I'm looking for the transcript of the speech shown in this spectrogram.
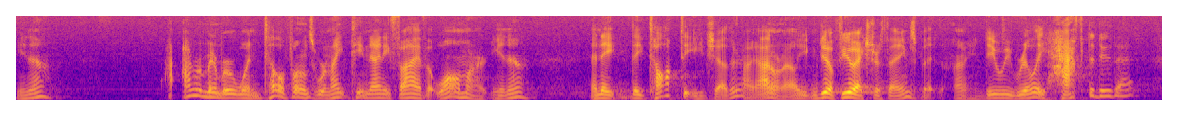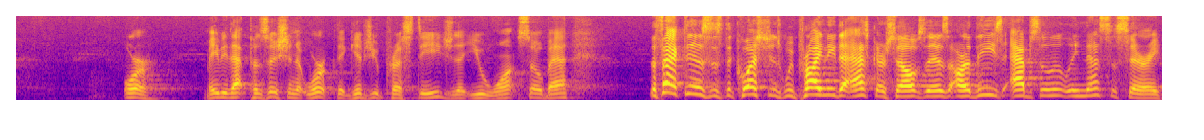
You know? I remember when telephones were 1995 at Walmart, you know? And they, they talk to each other. I, I don't know. You can do a few extra things, but I mean, do we really have to do that? Or maybe that position at work that gives you prestige that you want so bad. The fact is, is the questions we probably need to ask ourselves is, are these absolutely necessary?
